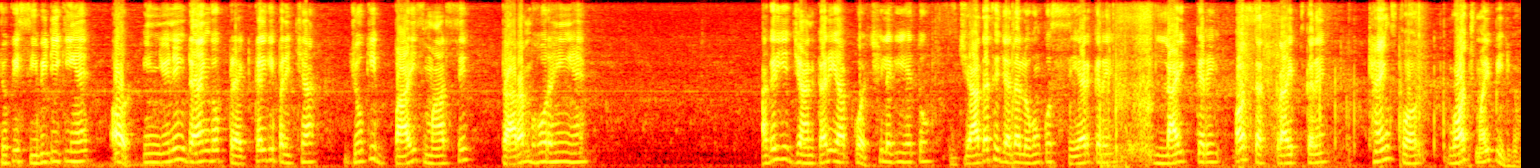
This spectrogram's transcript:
जो कि सीबीटी की हैं, और इंजीनियरिंग ड्राइंग और प्रैक्टिकल की परीक्षा जो कि 22 मार्च से प्रारंभ हो रही हैं। अगर ये जानकारी आपको अच्छी लगी है तो ज़्यादा से ज़्यादा लोगों को शेयर करें लाइक करें और सब्सक्राइब करें। Thanks for watch my video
